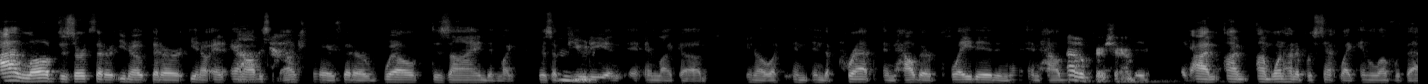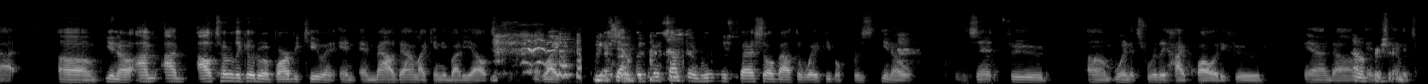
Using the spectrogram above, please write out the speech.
I, love desserts that are you know that are you know and, and obviously entrees that are well designed and like there's a mm-hmm. beauty and and like um you know like in, in the prep and how they're plated and and how oh for sure like i'm i'm i'm 100% like in love with that um, you know, I'm, I'm, I'll totally go to a barbecue and, and, and mow down like anybody else. Like, but there's something really special about the way people, pres, you know, present food um, when it's really high quality food and, um, oh, and, sure. and, it's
